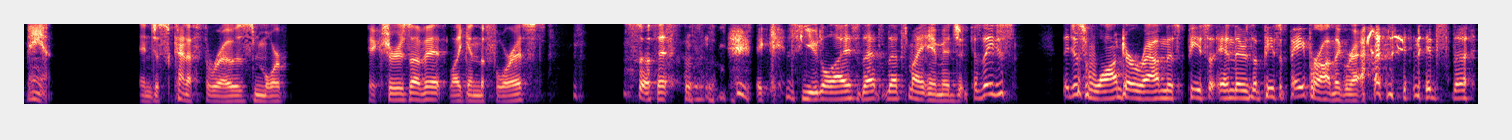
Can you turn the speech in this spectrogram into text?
man, and just kind of throws more pictures of it, like in the forest, so that it gets utilized. That's that's my image because they just they just wander around this piece, of, and there's a piece of paper on the ground, and it's the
